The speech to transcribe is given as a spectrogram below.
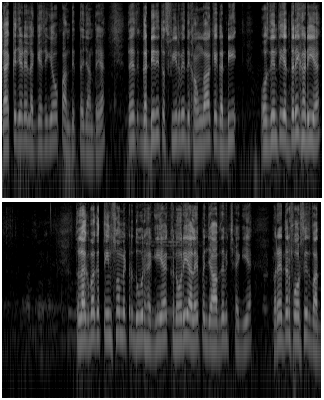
ਡੈਕ ਜਿਹੜੇ ਲੱਗੇ ਸੀਗੇ ਉਹ ਭੰਨ ਦਿੱਤੇ ਜਾਂਦੇ ਆ। ਤੇ ਗੱਡੀ ਦੀ ਤਸਵੀਰ ਵੀ ਦਿਖਾਉਂਗਾ ਕਿ ਗੱਡੀ ਉਸ ਦਿਨ ਦੀ ਇੱਧਰ ਹੀ ਖੜੀ ਹੈ। ਤਾਂ ਲਗਭਗ 300 ਮੀਟਰ ਦੂਰ ਹੈਗੀ ਹੈ, ਖਨੋਰੀ ਵਾਲੇ ਪੰਜਾਬ ਦੇ ਵਿੱਚ ਹੈਗੀ ਹੈ, ਪਰ ਇੱਧਰ ਫੋਰਸਿਸ ਵੱਧ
